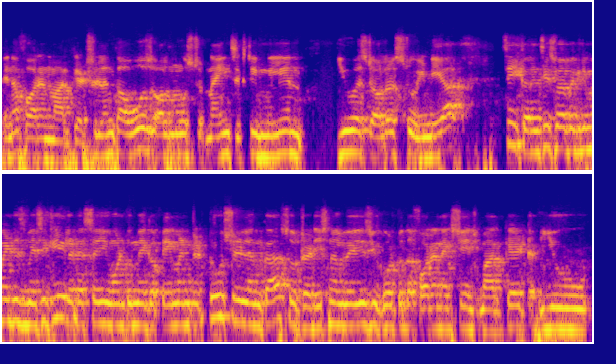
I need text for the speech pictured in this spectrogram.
in a foreign market. Sri Lanka owes almost 960 million US dollars to India. See, currency swap agreement is basically, let us say you want to make a payment to Sri Lanka. So traditional ways you go to the foreign exchange market, you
